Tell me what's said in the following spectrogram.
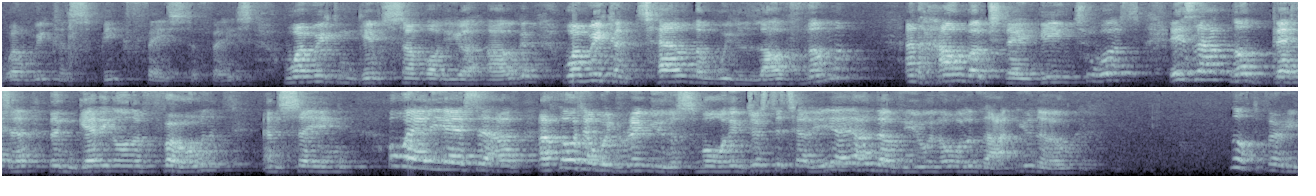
when we can speak face to face, when we can give somebody a hug, when we can tell them we love them and how much they mean to us? Is that not better than getting on a phone and saying, oh, well, yes, I, I thought I would ring you this morning just to tell you, yeah, I love you and all of that, you know. Not very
